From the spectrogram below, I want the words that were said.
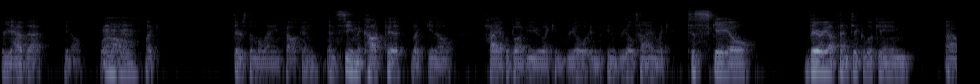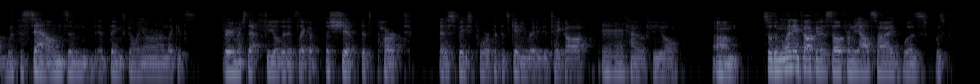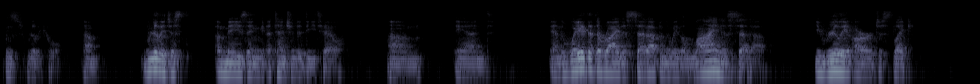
where you have that you know wow Mhm. like there's the Millennium Falcon and seeing the cockpit like you know high up above you like in real in, in real time like to scale very authentic looking um, with the sounds and, and things going on like it's very much that feel that it's like a, a ship that's parked at a spaceport but that's getting ready to take off Mhm. kind of a feel um, so the Millennium Falcon itself from the outside was was was really cool um, really just amazing attention to detail. Um, and and the way that the ride is set up and the way the line is set up you really are just like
